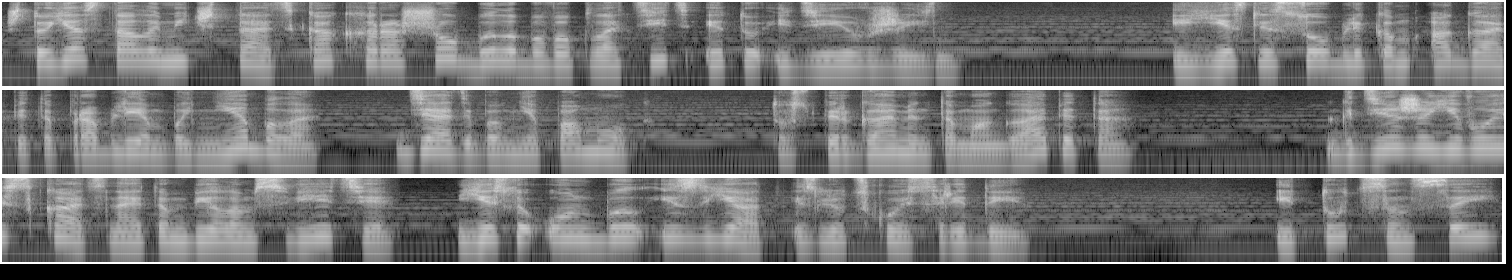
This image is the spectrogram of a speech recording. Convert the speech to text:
что я стала мечтать, как хорошо было бы воплотить эту идею в жизнь. И если с обликом Агапита проблем бы не было, дядя бы мне помог, то с пергаментом Агапита где же его искать на этом белом свете, если он был изъят из людской среды? И тут сенсей,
